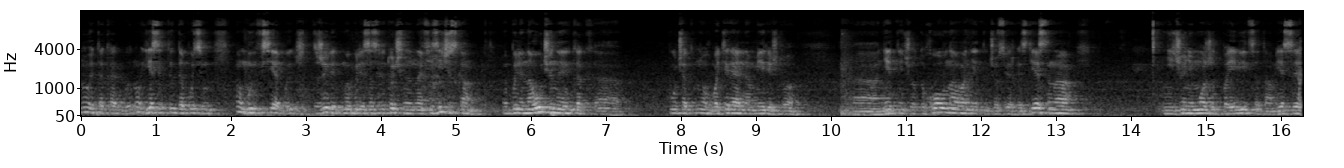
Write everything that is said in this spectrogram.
ну, это как бы, ну, если ты, допустим, ну, мы все жили, мы были сосредоточены на физическом, мы были научены, как э, учат, ну, в материальном мире, что э, нет ничего духовного, нет ничего сверхъестественного, ничего не может появиться там. Если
